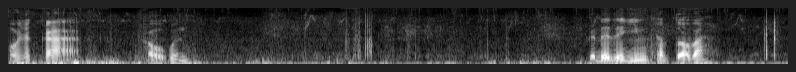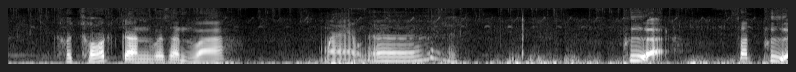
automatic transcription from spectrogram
ออกจากกาเขาเพิ่นก็ได้ได้ยินคำตอบว่า เขาช็อตกันว่าซั่นว่าแหมมันเอ้ยเพื่อสัตว์เพื่อ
